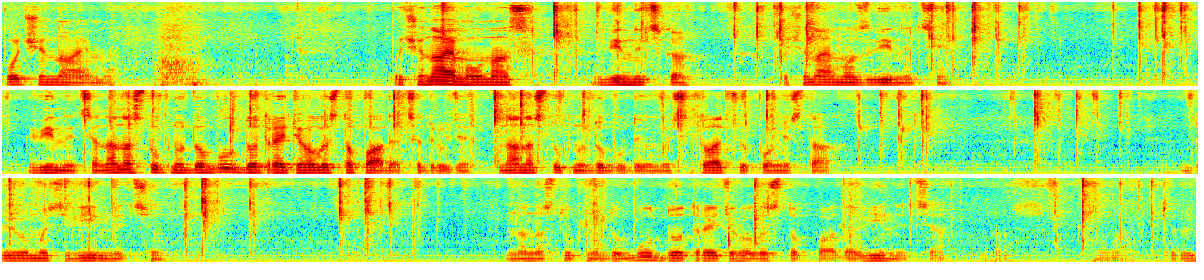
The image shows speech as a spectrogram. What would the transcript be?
починаємо. Починаємо у нас Вінницька. Починаємо з Вінниці. Вінниця на наступну добу до 3 листопада. Це, друзі. На наступну добу дивимося ситуацію по містах. Дивимось Вінницю. На наступну добу до 3 листопада. Вінниця. Раз, два, три,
